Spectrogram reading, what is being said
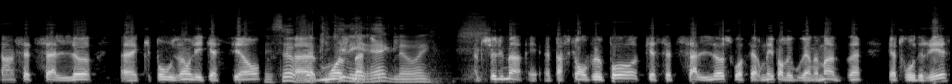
dans cette salle-là euh, qui posons les questions. C'est ça, vous euh, les règles, oui. Absolument, parce qu'on ne veut pas que cette salle-là soit fermée par le gouvernement en disant qu'il y a trop de risques.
